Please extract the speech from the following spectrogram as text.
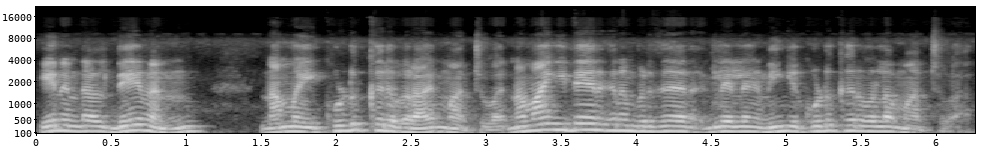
ஏனென்றால் தேவன் நம்மை கொடுக்கிறவராய் மாற்றுவார். நான் வாங்கிட்டே இருக்கிறேன் பிரதர். இல்லை இல்லைங்க நீங்க கொடுக்கிறவர்களா மாற்றுவார்.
